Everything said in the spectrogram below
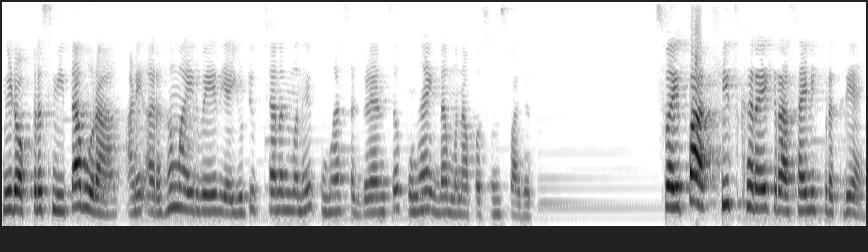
मी डॉक्टर स्मिता बोरा आणि अर्हम आयुर्वेद या युट्यूब चॅनलमध्ये तुम्हा सगळ्यांचं पुन्हा एकदा मनापासून स्वागत. स्वयंपाक हीच खरं एक रासायनिक प्रक्रिया आहे.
